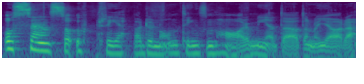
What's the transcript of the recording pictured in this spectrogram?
Och sen så upprepar du någonting som har med döden att göra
